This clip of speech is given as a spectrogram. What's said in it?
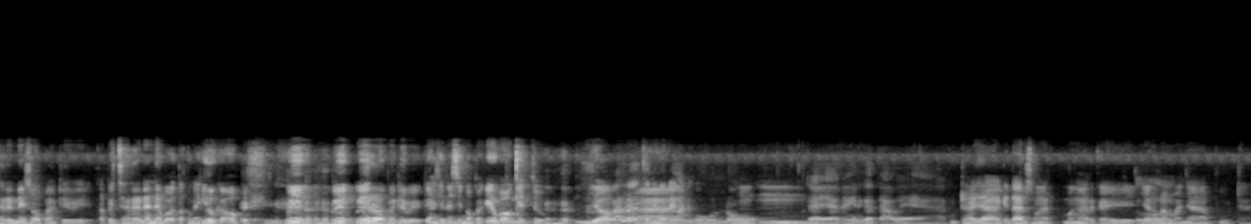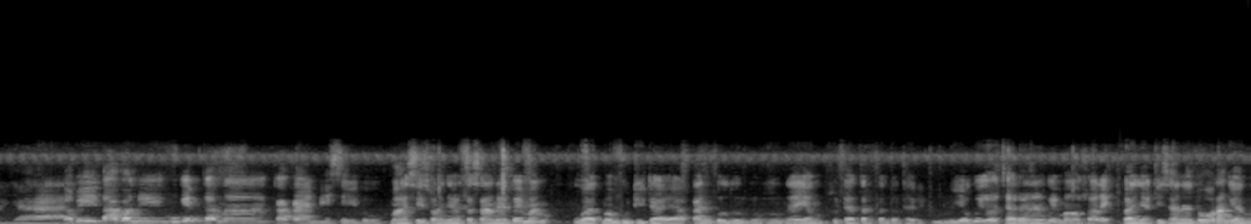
jarane obah dhewe. Tapi jarane nek mbok tekne yo gak obah kuwi kuwi kuwi ora obah dhewe. Ki sing ngobahke wonge cuk. Iya karena Ah. ceritanya kan ngono. Mm-mm. daya ini nggak tahu ya. Budaya kita harus menghargai Betul. yang namanya budaya. Tapi tak nih mungkin karena KKN isi itu mahasiswanya ke sana itu emang buat membudidayakan kultur-kulturnya yang sudah terbentuk dari dulu. Ya gue jaranan gue mau soalnya banyak di sana itu orang yang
